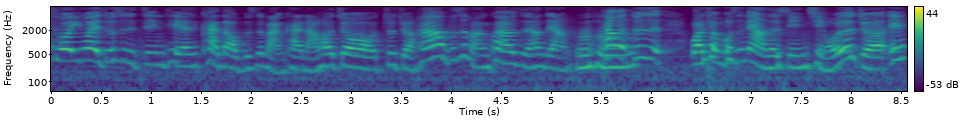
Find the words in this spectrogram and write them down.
说因为就是今天看到不是满开，然后就就觉得哈不是满开，或怎样怎样，嗯、他们就是完全不是那样的心情，我就觉得哎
